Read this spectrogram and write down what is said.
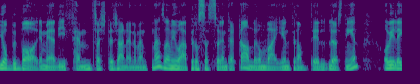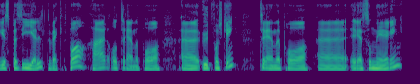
jobber bare med de fem første kjerneelementene, som jo er prosessorienterte, handler om veien fram til løsningen. Og vi legger spesielt vekt på her å trene på eh, utforsking, trene på eh, resonnering,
